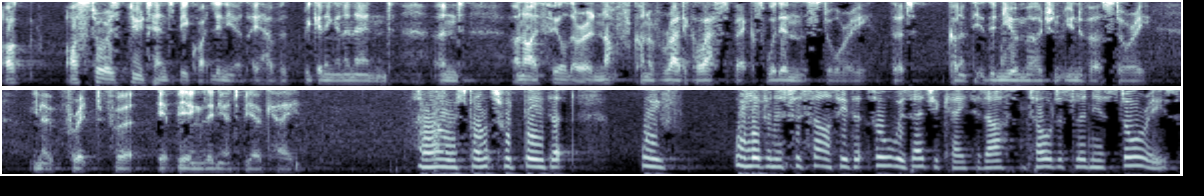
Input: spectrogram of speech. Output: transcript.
our, our stories do tend to be quite linear. They have a beginning and an end. And and I feel there are enough kind of radical aspects within the story that kind of the, the new emergent universe story, you know, for it for it being linear to be okay. And my response would be that we've we live in a society that's always educated us and told us linear stories,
